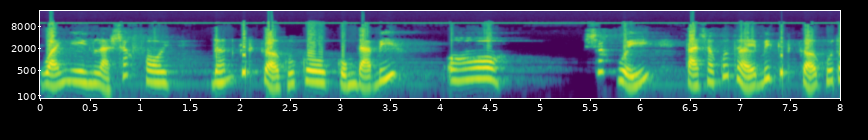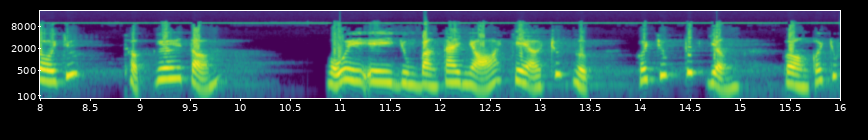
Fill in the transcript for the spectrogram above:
quả nhiên là sắc phôi đến kích cỡ của cô cũng đã biết. Ô, sắc quỷ, tại sao có thể biết kích cỡ của tôi chứ? Thật ghê tởm. Ngũ y y dùng bàn tay nhỏ che ở trước ngực, có chút tức giận, còn có chút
